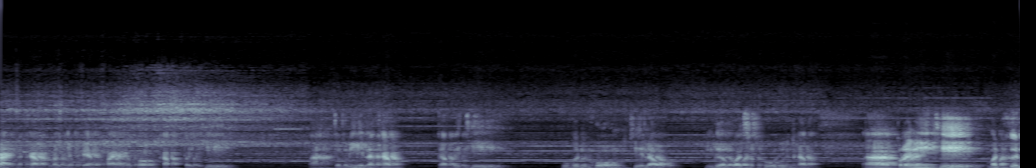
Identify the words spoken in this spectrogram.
ล์นะครับ เราจะแปลงไฟล์แล้วก็กลับไปที่ ตรงนี้นะครับ กลับไปที่ Google Chrome ที่เราเลือกไว้สักครู่นี้นะครับอ่ากรณีที่มันขึ้น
